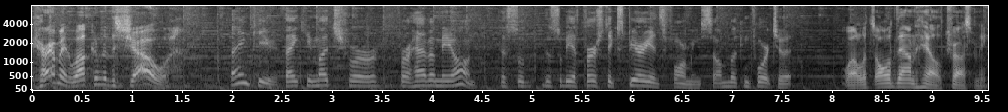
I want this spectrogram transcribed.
Kermit, welcome to the show. Thank you. Thank you much for for having me on. This will this will be a first experience for me, so I'm looking forward to it. Well, it's all downhill, trust me.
